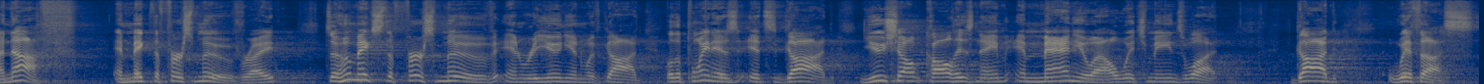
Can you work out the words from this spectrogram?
enough and make the first move, right? So, who makes the first move in reunion with God? Well, the point is, it's God. You shall call his name Emmanuel, which means what? God with us.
